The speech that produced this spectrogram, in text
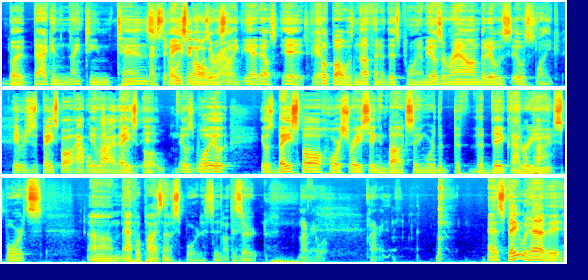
but back in 1910s, That's the only thing that baseball was was, like yeah, that was it. Yeah. Football was nothing at this point. I mean, it was around, but it was it was like It was just baseball, apple it pie. That was baseball. it. it. was well, it, it was baseball, horse racing, and boxing were the the, the big Apple three pie. sports. Um, apple pie is not a sport; it's a dessert. All right. Well, all right. As fate would have it,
